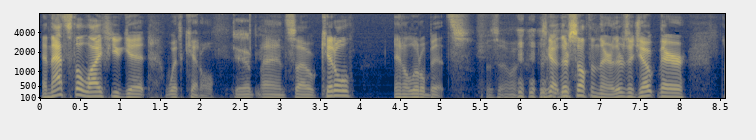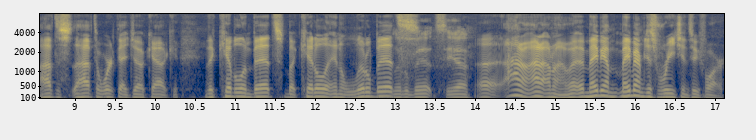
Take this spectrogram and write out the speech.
and that's the life you get with Kittle. yep. And so Kittle in a little bits. So, there's, got, there's something there. There's a joke there. I have to I have to work that joke out. The kibble and bits, but Kittle in a little bits. Little bits. Yeah. Uh, I don't I don't know. Maybe I'm maybe I'm just reaching too far.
